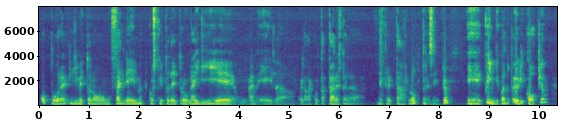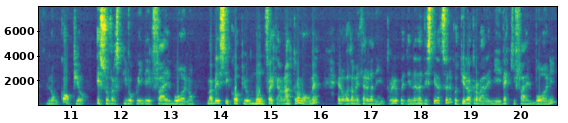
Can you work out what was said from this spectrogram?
oppure gli mettono un file name con scritto dentro un ID e una mail, quella da contattare per decriptarlo, per esempio. E quindi quando poi io li copio, non copio e sovrascrivo quindi il file buono, ma bensì copio un non file che ha un altro nome e lo vado a mettere là dentro. Io quindi nella destinazione continuo a trovare i miei vecchi file buoni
